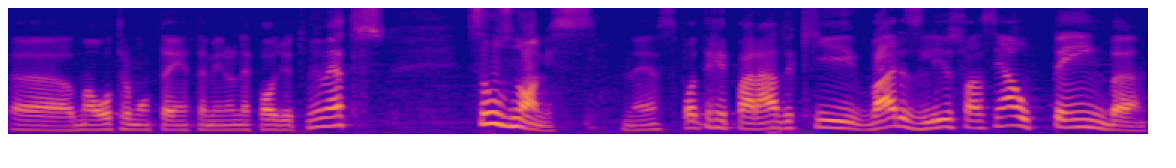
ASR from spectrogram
uh, uma outra montanha também no Nepal de 8 mil metros, são os nomes. Né? Você pode ter reparado que vários livros falam assim, ah, o Pemba,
